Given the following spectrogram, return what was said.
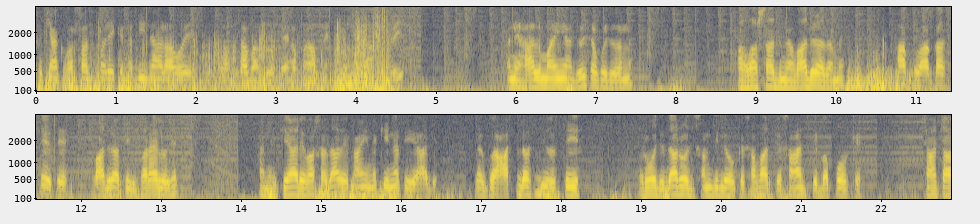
તો ક્યાંક વરસાદ પડે કે નદી નાળા હોય, રસ્તા બંધ હોય, તેનો પણ આપણે ખ્યાલ જોઈએ. અને હાલમાં અહીંયા જોઈ શકો છો તમે, આ વરસાદના વાદળા તમે, આખું આકાશ છે તે વાદળાથી જ ભરાયેલો છે. અને ક્યારે વરસાદ આવે કાંઈ નક્કી નથી આજે. લગભગ આઠ દસ દિવસથી રોજ, દરરોજ સમજી લો કે સવાર કે સાંજ કે બપોર કે છાંટા,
